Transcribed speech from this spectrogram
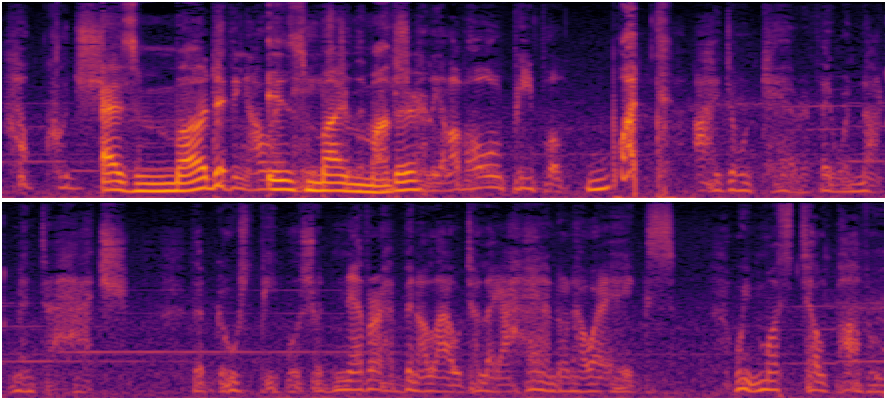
How could she? As mud is my mother. Of all people. What? I don't care if they were not meant to hatch. The ghost people should never have been allowed to lay a hand on our eggs. We must tell Pavu.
